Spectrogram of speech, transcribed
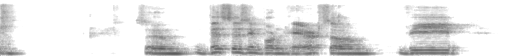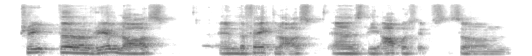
so this is important here. So we treat the real loss and the fake loss as the opposites. So um,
